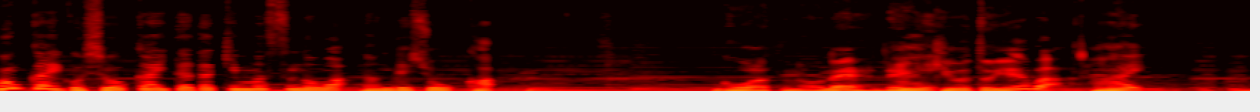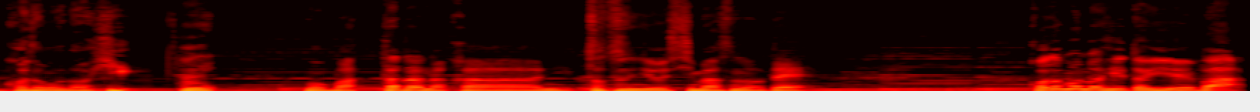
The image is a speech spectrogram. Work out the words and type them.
今回ご紹介いただきますのは何でしょうか？5月のね連休といえば、はい、はい、子供の日、はい、もう真っ只中に突入しますので子供の日といえば、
